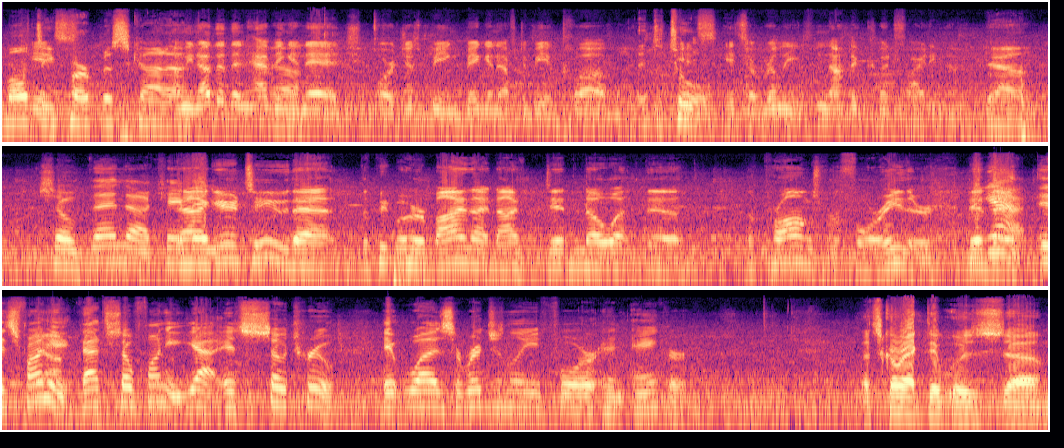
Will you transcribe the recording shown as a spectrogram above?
Multi-purpose kind of. I mean, other than having Yeah. an edge or just being big enough to be a club, It's a tool. It's, it's a really not a good fighting knife. yeah. So then uh, came Yeah, I guarantee you that the people who were buying that knife didn't know what the the prongs were for either, did yeah, they? it's funny. Yeah. That's so funny. Yeah, it's so true. It was originally for an anchor. That's correct. It was um,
